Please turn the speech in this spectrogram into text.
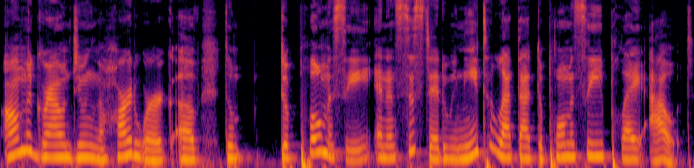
on the ground doing the hard work of di- diplomacy and insisted we need to let that diplomacy play out.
